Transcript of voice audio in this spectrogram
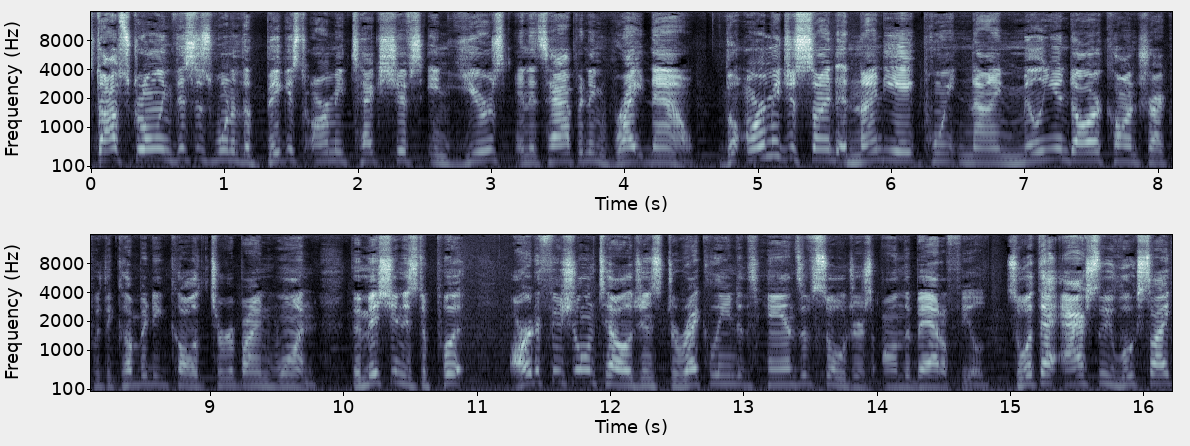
Stop scrolling. This is one of the biggest Army tech shifts in years, and it's happening right now. The Army just signed a $98.9 million contract with a company called TurbineOne. The mission is to put artificial intelligence directly into the hands of soldiers on the battlefield. So what that actually looks like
